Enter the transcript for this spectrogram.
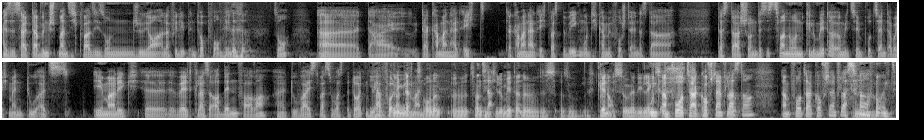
Es ist halt, da wünscht man sich quasi so einen Julien Alaphilippe in Topform hin. so. Äh, da, da kann man halt echt, da kann man halt echt was bewegen und ich kann mir vorstellen, dass da dass da schon, das ist zwar nur ein Kilometer, irgendwie 10 Prozent, aber ich meine, du als ehemalig äh, Weltklasse Ardennenfahrer, äh, du weißt, was sowas bedeuten kann. Ja, vor allem nach 220 Kilometern, ne? Das also, ich glaub, genau. ist sogar die längste. Und am Vortag Kopfsteinpflaster, ja. am Vortag Kopfsteinpflaster mhm. und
